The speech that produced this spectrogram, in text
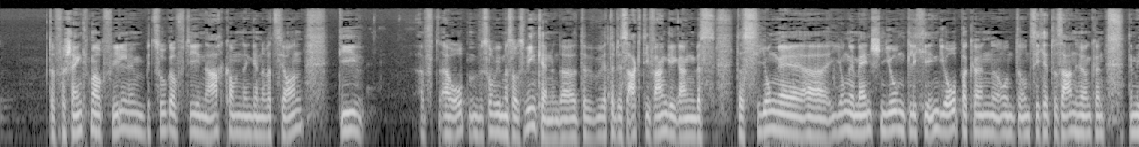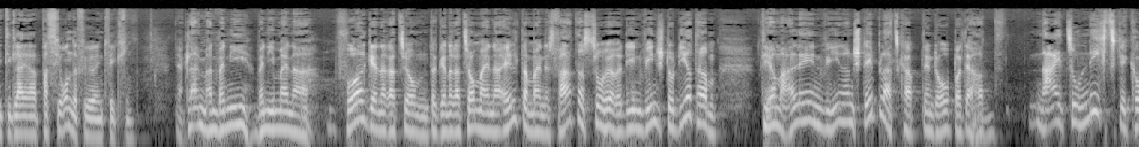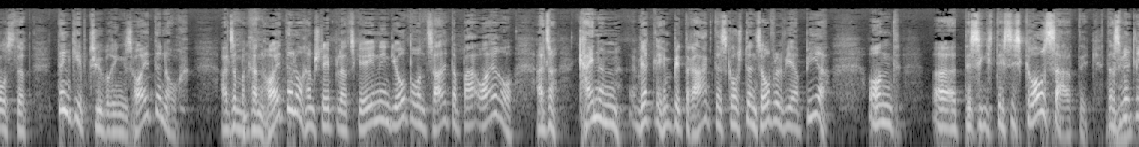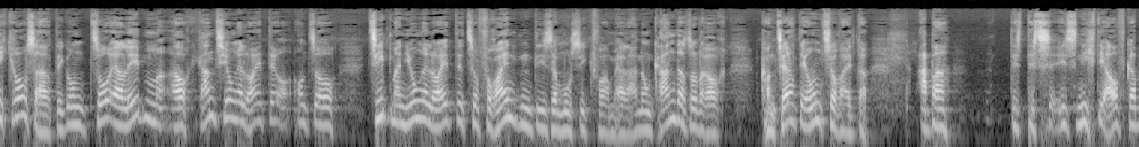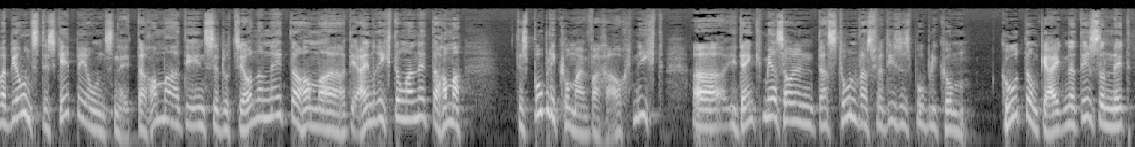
da verschenkt man auch viel in Bezug auf die nachkommenden Generationen, die so wie wir es aus Wien kennen. Da, da wird ja das aktiv angegangen, dass, dass junge, äh, junge Menschen, Jugendliche in die Oper können und, und sich etwas anhören können, damit die gleich eine Passion dafür entwickeln. Ja klar, ich meine, wenn ich, wenn ich meiner Vorgeneration, der Generation meiner Eltern, meines Vaters zuhöre, die in Wien studiert haben, die haben alle in Wien einen Stehplatz gehabt in der Oper. Der hat nahezu nichts gekostet. Den gibt's übrigens heute noch. Also man kann heute noch am Stehplatz gehen in die Oper und zahlt ein paar Euro. Also keinen wirklichen Betrag, das kostet so viel wie ein Bier. Und äh, das, ist, das ist großartig, das ist mhm. wirklich großartig. Und so erleben auch ganz junge Leute und so zieht man junge Leute zu Freunden dieser Musikform heran und kann das oder auch Konzerte und so weiter. Aber das, das ist nicht die Aufgabe bei uns, das geht bei uns nicht. Da haben wir die Institutionen nicht, da haben wir die Einrichtungen nicht, da haben wir das Publikum einfach auch nicht. Äh, ich denke, wir sollen das tun, was für dieses Publikum gut und geeignet ist und nicht,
